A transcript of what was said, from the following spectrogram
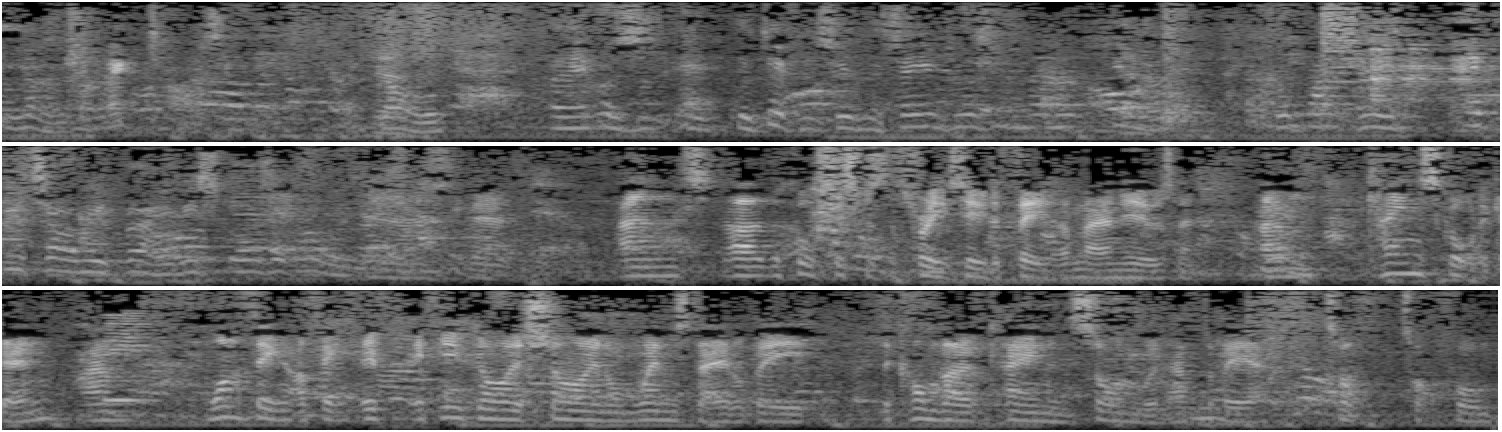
you know, direct at goal. And it was uh, the difference in the teams was, you know, every time we play, he scores a goal. Yeah. And uh, of course, this was the three-two defeat of Man U, wasn't it? Um, Kane scored again. Um, one thing I think, if, if you guys shine on Wednesday, it'll be the combo of Kane and Son would have to be at top top form.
